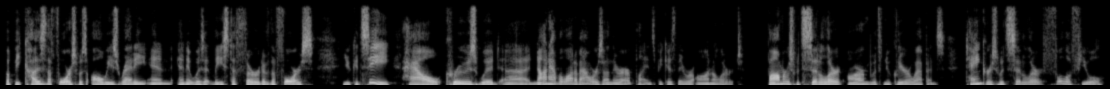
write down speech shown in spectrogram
but because the force was always ready and, and it was at least a third of the force, you could see how crews would uh, not have a lot of hours on their airplanes because they were on alert. Bombers would sit alert, armed with nuclear weapons. Tankers would sit alert, full of fuel.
